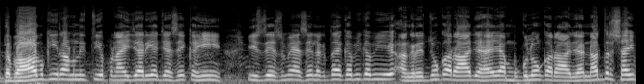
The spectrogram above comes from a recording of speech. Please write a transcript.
दबाव की रणनीति अपनाई जा रही है। जैसे कहीं इस देश में ऐसे लगता है कभी कभी अंग्रेज़ों का राज है या मुगलों का राज है नादरशाही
